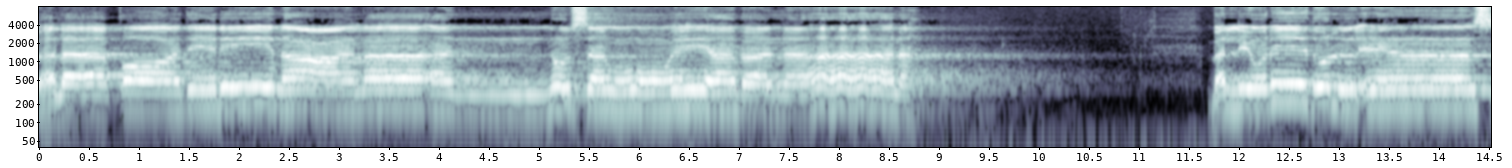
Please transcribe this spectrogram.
بلى قادرين على أن نسوي بنانه بل يريد الإنسان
